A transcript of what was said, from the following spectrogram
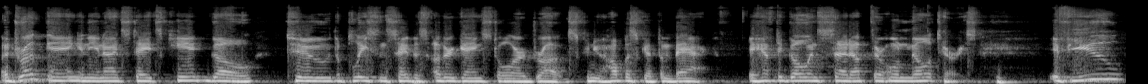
A drug gang in the United States can't go to the police and say, This other gang stole our drugs. Can you help us get them back? They have to go and set up their own militaries. If you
